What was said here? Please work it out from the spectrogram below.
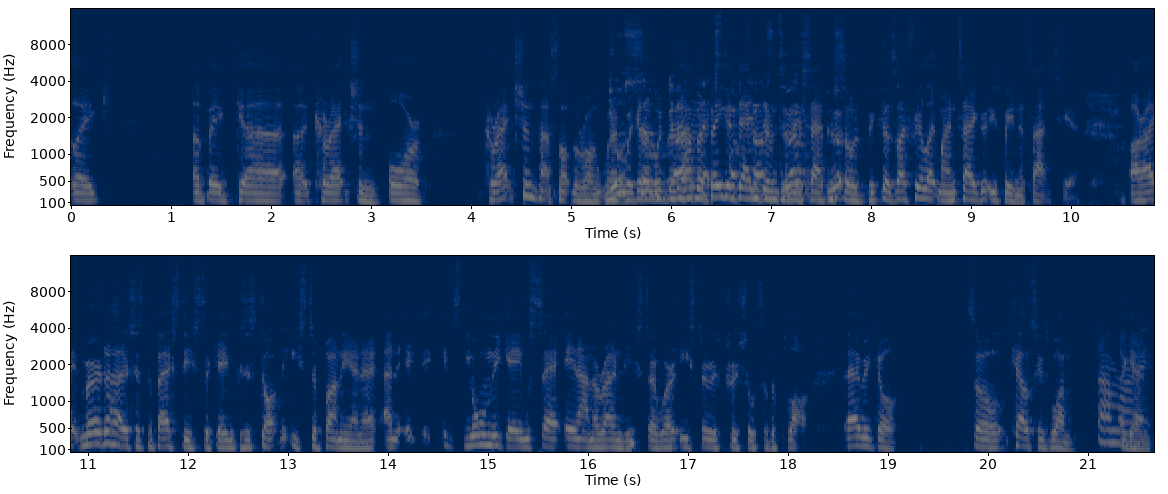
like a big uh, uh correction or correction that's not the wrong word You're we're gonna so we're gonna have a big addendum to this episode because i feel like my integrity's being attacked here all right murder house is the best easter game because it's got the easter bunny in it and it, it- it's the only game set in and around easter where easter is crucial to the plot there we go so kelsey's won I'm right. again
